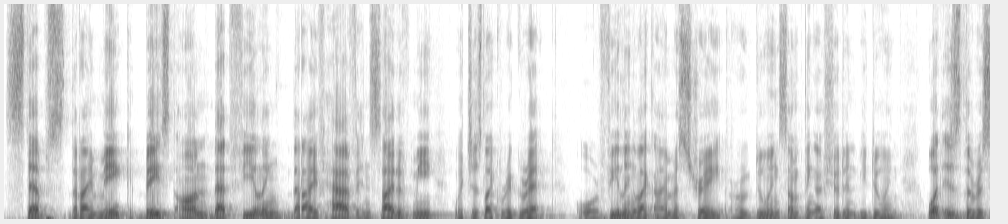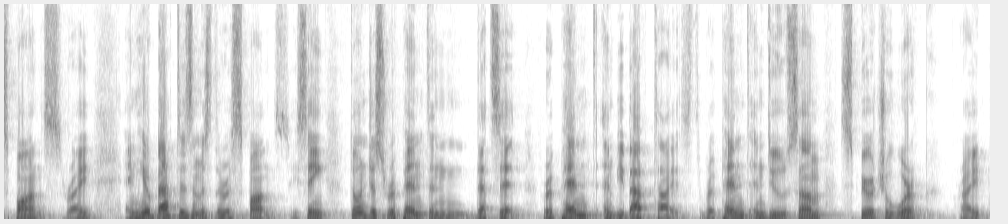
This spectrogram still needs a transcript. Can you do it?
steps that I make based on that feeling that I have inside of me, which is like regret or feeling like I'm astray or doing something I shouldn't be doing. What is the response, right? And here, baptism is the response. He's saying, don't just repent and that's it. Repent and be baptized. Repent and do some spiritual work, right?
